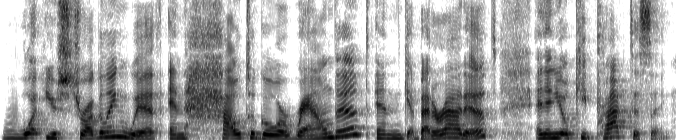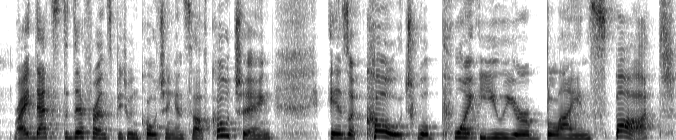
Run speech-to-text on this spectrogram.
what you're struggling with and how to go around it and get better at it. And then you'll keep practicing, right? That's the difference between coaching and self coaching is a coach will point you your blind spot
